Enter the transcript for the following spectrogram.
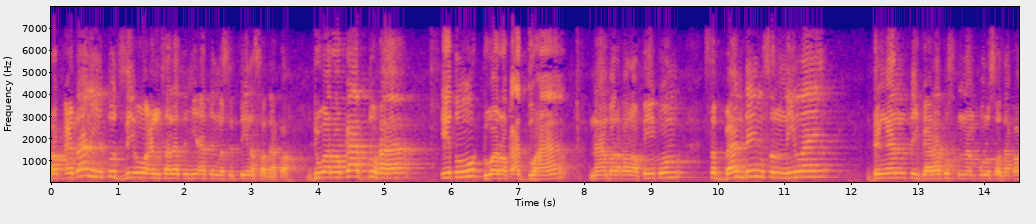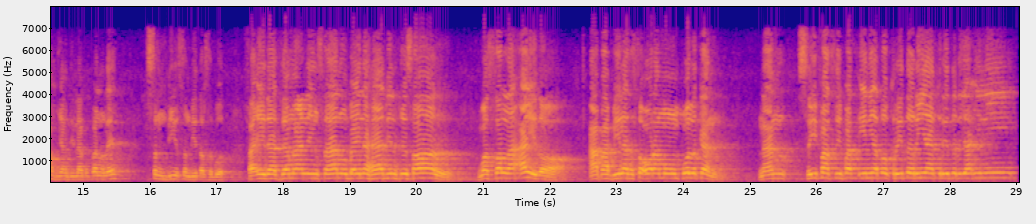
Rak'atani tudzi'u an salati wa sittina sadaqah. Dua rakaat duha itu dua rakaat duha. Nah, barakallahu fikum sebanding senilai dengan 360 sedekah yang dilakukan oleh sendi-sendi tersebut. Fa idza insanu baina hadhil khisal wa shalla. Apabila seseorang mengumpulkan dengan sifat-sifat ini atau kriteria-kriteria ini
